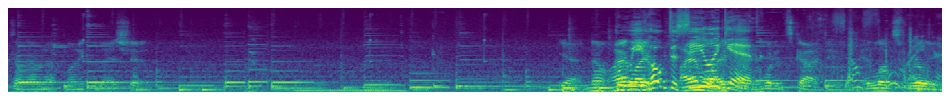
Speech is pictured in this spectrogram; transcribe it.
Because I don't have enough money for that shit. Yeah, no, I We like, hope to see I you like again. What, what it's got, dude. So it looks full really now.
